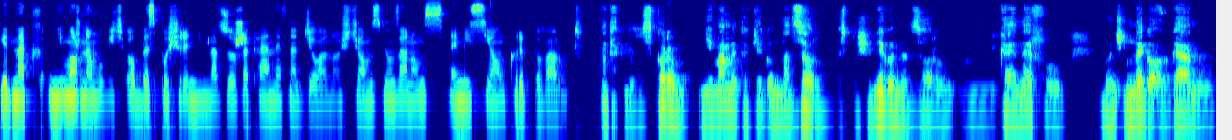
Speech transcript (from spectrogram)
Jednak nie można mówić o bezpośrednim nadzorze KNF nad działalnością związaną z emisją kryptowalut. No tak, no skoro nie mamy takiego nadzoru, bezpośredniego nadzoru mm, KNF-u bądź innego organu,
